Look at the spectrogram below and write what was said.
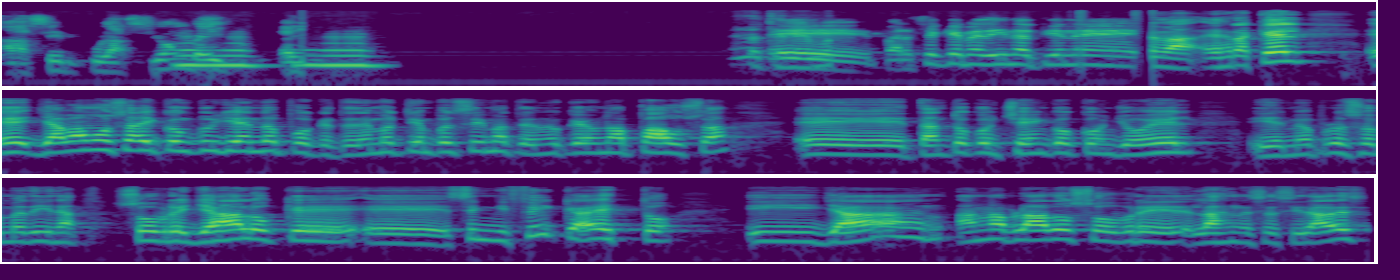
la circulación vehicular. Eh, parece que Medina tiene... Eh, Raquel, eh, ya vamos a ir concluyendo porque tenemos tiempo encima, tenemos que dar una pausa, tanto con Chenko, con Joel, y el mío profesor Medina, sobre ya lo que eh, significa esto y ya han, hablado sobre las necesidades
